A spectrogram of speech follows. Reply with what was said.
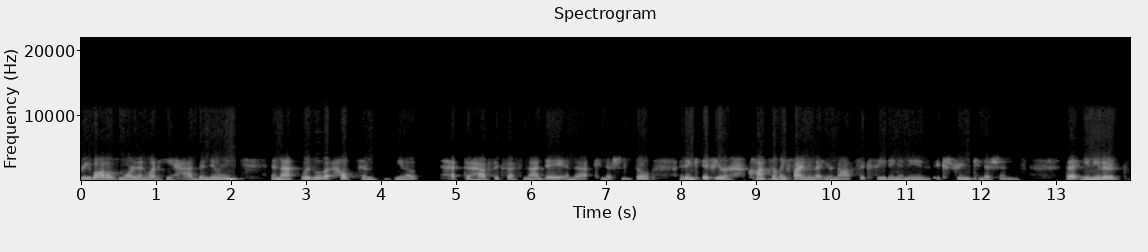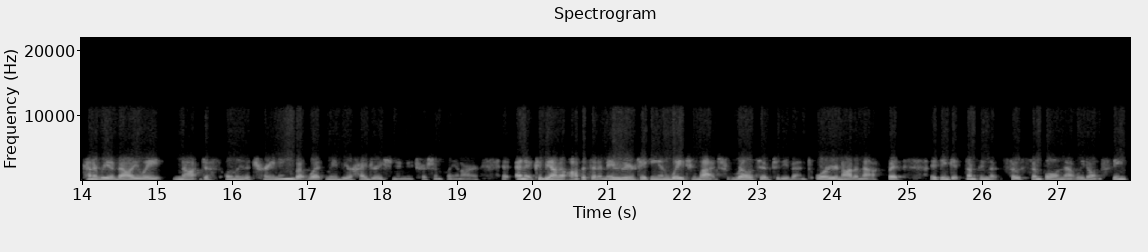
three bottles more than what he had been doing. And that was what helped him, you know, to have success in that day in that condition. So I think if you're constantly finding that you're not succeeding in these extreme conditions, that you need to kind of reevaluate not just only the training, but what maybe your hydration and nutrition plan are. And it could be on the opposite, and maybe you're taking in way too much relative to the event, or you're not enough. But I think it's something that's so simple and that we don't think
